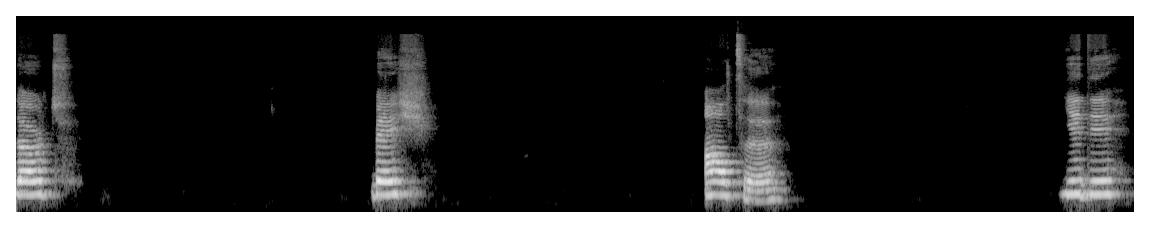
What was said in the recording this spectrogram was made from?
4 5 6 7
